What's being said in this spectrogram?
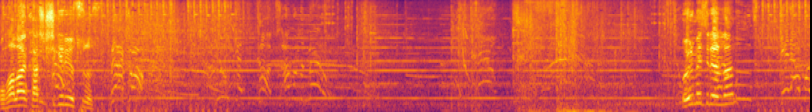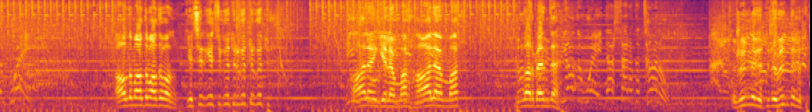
Oha lan kaç kişi geliyorsunuz? Ölmediler lan. Aldım aldım aldım aldım. Geçir geçir götür götür götür. Halen gelen var halen var. Bunlar bende. Öbürünü de götür öbürünü de götür.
